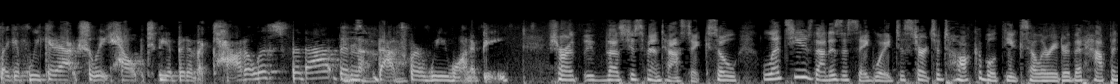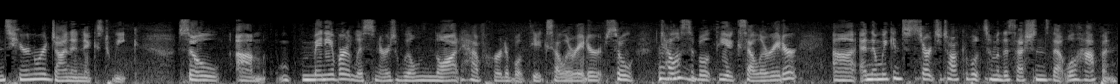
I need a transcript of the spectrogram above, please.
like if we can actually help to be a bit of a catalyst for that, then exactly. that's where we want to be. Sure, that's just fantastic. So let's use that as a segue to start to talk about the accelerator that happens here in Regina next week. So um, many of our listeners will not have heard about the accelerator. So tell mm-hmm. us about the accelerator, uh, and then we can start to talk about some of the sessions that will happen.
